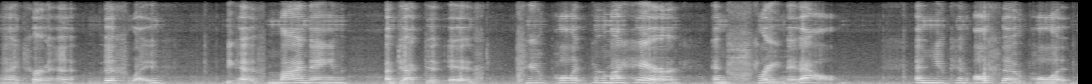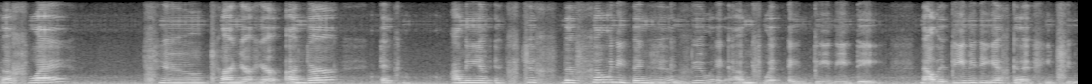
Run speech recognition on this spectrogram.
I turn it this way because my main objective is to pull it through my hair and straighten it out. And you can also pull it this way to turn your hair under. It's, I mean, it's just, there's so many things you can do. It comes with a DVD. Now the DVD is going to teach you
